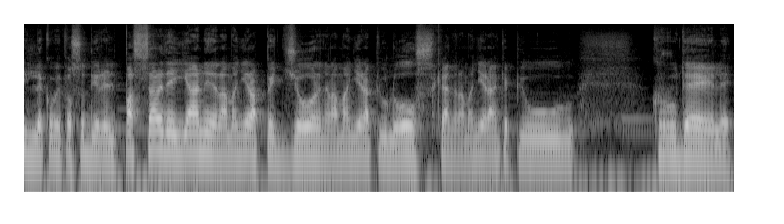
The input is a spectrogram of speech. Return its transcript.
il, come posso dire, il passare degli anni nella maniera peggiore, nella maniera più losca, nella maniera anche più crudele.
